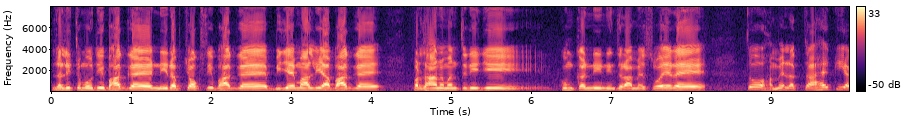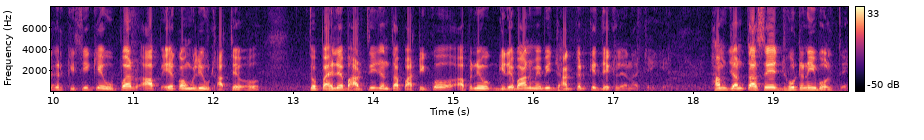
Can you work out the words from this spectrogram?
ललित मोदी भाग गए, नीरव चौकसी भाग गए, विजय माल्या भाग गए, प्रधानमंत्री जी कुंभकर्णी निंद्रा में सोए रहे। तो हमें लगता है कि अगर किसी के ऊपर आप एक उंगली उठाते हो तो पहले भारतीय जनता पार्टी को अपने गिरेबान में भी झाँक करके देख लेना चाहिए। हम जनता से झूठ नहीं बोलते।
